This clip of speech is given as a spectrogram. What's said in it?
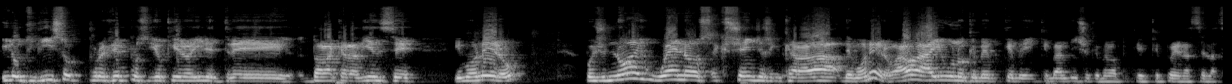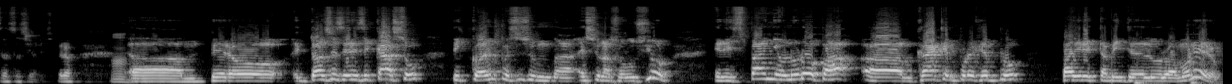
y lo utilizo, por ejemplo, si yo quiero ir entre dólar canadiense y Monero, pues no hay buenos exchanges en Canadá de Monero. Ahora hay uno que me, que me, que me han dicho que, me que, pueden hacer las transacciones. Pero, um, pero entonces, en ese caso, Bitcoin pues es una, es una solución. En España o en Europa, um, Kraken, por ejemplo, va directamente del euro a Monero.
